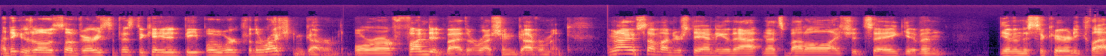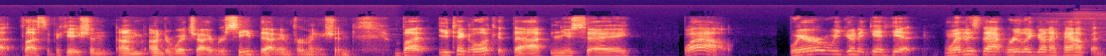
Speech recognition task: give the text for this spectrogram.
I think there's also very sophisticated people who work for the Russian government or are funded by the Russian government. I mean, I have some understanding of that, and that's about all I should say, given given the security cl- classification um, under which I received that information. But you take a look at that and you say, "Wow, where are we going to get hit? When is that really going to happen?"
